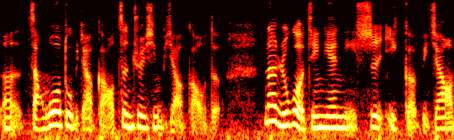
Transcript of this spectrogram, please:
呃掌握度比较高、正确性比较高的。那如果今天你是一个比较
